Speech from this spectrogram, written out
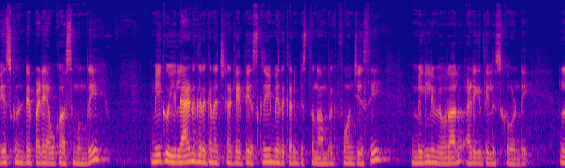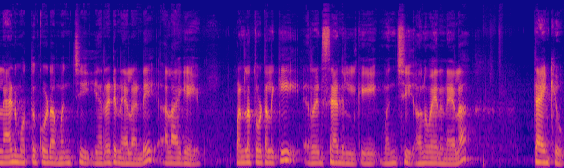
వేసుకుంటే పడే అవకాశం ఉంది. మీకు ఈ ల్యాండ్ కనుక నచ్చినట్లయితే స్క్రీన్ మీద కనిపిస్తున్న నంబర్కి ఫోన్ చేసి మిగిలిన వివరాలు అడిగి తెలుసుకోండి. ల్యాండ్ మొత్తం కూడా మంచి ఎర్రటి నేల అండి. అలాగే పండ్ల తోటలకి రెడ్ శాండిల్కి మంచి అనువైన నేల. Thank you.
